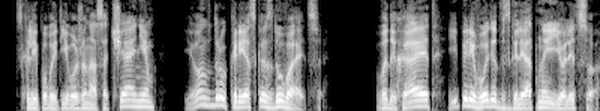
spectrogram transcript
— схлипывает его жена с отчаянием, и он вдруг резко сдувается. Выдыхает и переводит взгляд на ее лицо.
